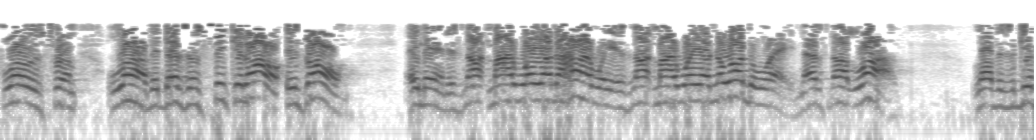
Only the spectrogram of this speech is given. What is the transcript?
flows from love. It doesn't seek it all, its own. Amen. It's not my way or the highway. It's not my way or no other way. That's not love. Love is a give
